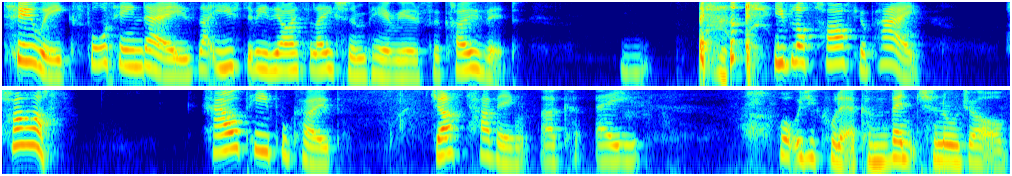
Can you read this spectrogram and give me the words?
Two weeks, 14 days, that used to be the isolation period for COVID. You've lost half your pay. Half! How people cope just having a, a what would you call it a conventional job?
